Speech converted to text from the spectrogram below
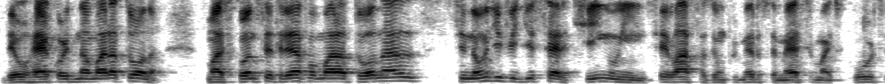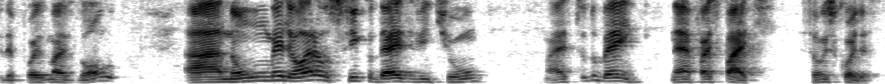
deu recorde na maratona. Mas quando você treina para maratona, se não dividir certinho em, sei lá, fazer um primeiro semestre mais curto e depois mais longo, ah, não melhora os 5, 10 e 21. Mas tudo bem, né? Faz parte, são escolhas.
